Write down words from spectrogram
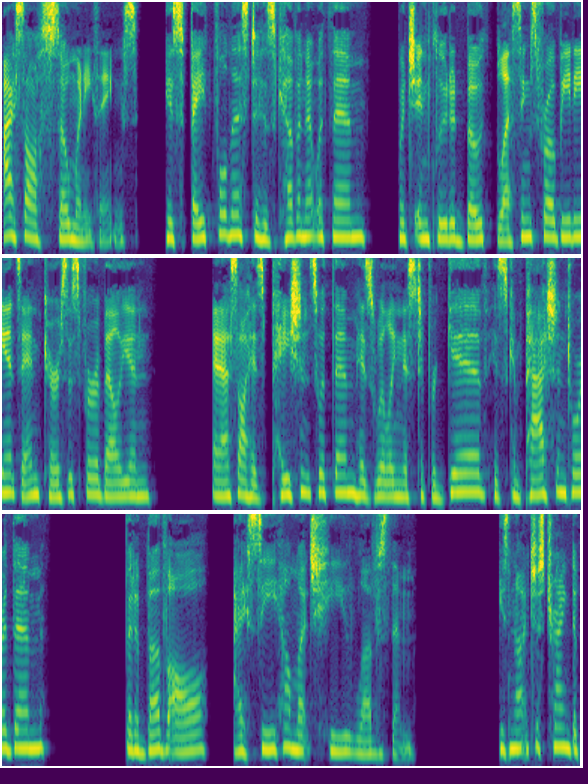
I saw so many things His faithfulness to His covenant with them, which included both blessings for obedience and curses for rebellion. And I saw His patience with them, His willingness to forgive, His compassion toward them. But above all, I see how much He loves them. He's not just trying to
